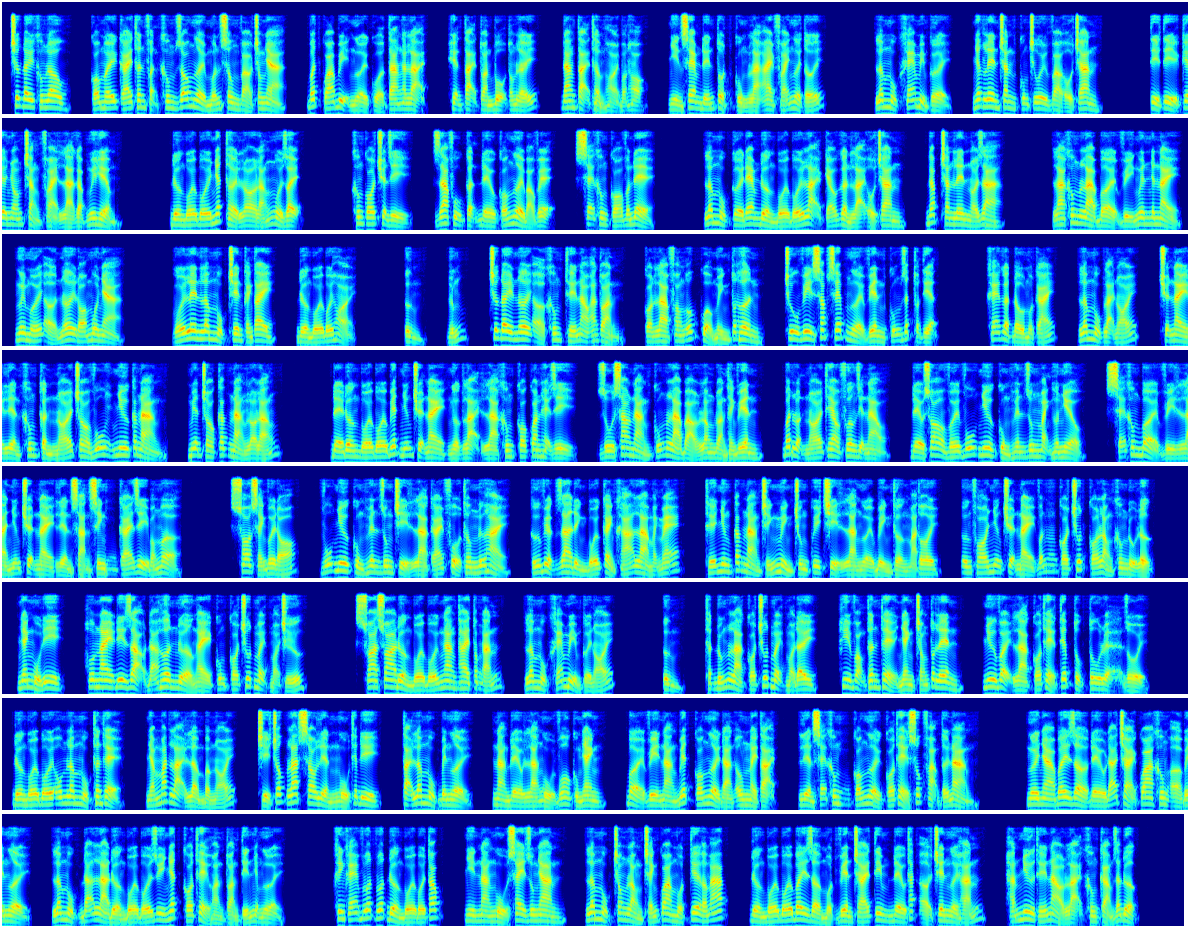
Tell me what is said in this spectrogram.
Trước đây không lâu, có mấy cái thân phận không rõ người muốn xông vào trong nhà, bất quá bị người của ta ngăn lại, hiện tại toàn bộ tóm lấy, đang tại thẩm hỏi bọn họ, nhìn xem đến tột cùng là ai phái người tới. Lâm Mục khẽ mỉm cười, nhấc lên chăn cũng chui vào ổ chăn. Tỷ tỷ kia nhóm chẳng phải là gặp nguy hiểm. Đường bối bối nhất thời lo lắng ngồi dậy. Không có chuyện gì, gia phụ cận đều có người bảo vệ, sẽ không có vấn đề. Lâm Mục cười đem đường bối bối lại kéo gần lại ổ chăn, đắp chăn lên nói ra. Là không là bởi vì nguyên nhân này, ngươi mới ở nơi đó mua nhà. Gối lên Lâm Mục trên cánh tay, đường bối bối hỏi. Ừm, đúng, trước đây nơi ở không thế nào an toàn, còn là phòng ốc của mình tốt hơn, chu vi sắp xếp người viên cũng rất thuận tiện. Khẽ gật đầu một cái, Lâm Mục lại nói, chuyện này liền không cần nói cho Vũ như các nàng, miễn cho các nàng lo lắng. Để đường bối bối biết những chuyện này ngược lại là không có quan hệ gì, dù sao nàng cũng là bảo long đoàn thành viên, bất luận nói theo phương diện nào, đều so với Vũ như cùng huyên dung mạnh hơn nhiều, sẽ không bởi vì là những chuyện này liền sản sinh cái gì bóng mờ. So sánh với đó, Vũ như cùng huyên dung chỉ là cái phổ thông nữ hải, cứ việc gia đình bối cảnh khá là mạnh mẽ, thế nhưng các nàng chính mình chung quy chỉ là người bình thường mà thôi, ứng phó những chuyện này vẫn có chút có lòng không đủ lực. Nhanh ngủ đi, hôm nay đi dạo đã hơn nửa ngày cũng có chút mệt mỏi chứ. Xoa xoa đường bối bối ngang thai tóc ngắn, Lâm Mục khẽ mỉm cười nói. Ừm, thật đúng là có chút mệt mỏi đây, hy vọng thân thể nhanh chóng tốt lên, như vậy là có thể tiếp tục tu luyện rồi. Đường bối bối ôm Lâm Mục thân thể, nhắm mắt lại lẩm bẩm nói, chỉ chốc lát sau liền ngủ thiếp đi, tại lâm mục bên người, nàng đều là ngủ vô cùng nhanh, bởi vì nàng biết có người đàn ông này tại, liền sẽ không có người có thể xúc phạm tới nàng. Người nhà bây giờ đều đã trải qua không ở bên người, lâm mục đã là đường bối bối duy nhất có thể hoàn toàn tín nhiệm người khinh khẽ vuốt vuốt đường bối bối tóc, nhìn nàng ngủ say dung nhan, lâm mục trong lòng tránh qua một tia ấm áp, đường bối bối bây giờ một viên trái tim đều thắt ở trên người hắn, hắn như thế nào lại không cảm giác được.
